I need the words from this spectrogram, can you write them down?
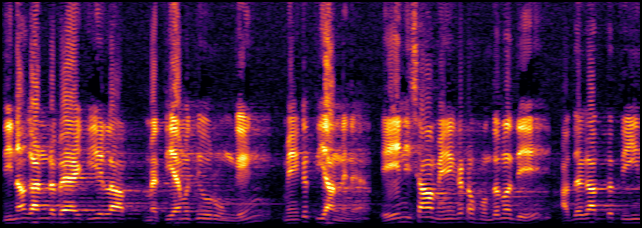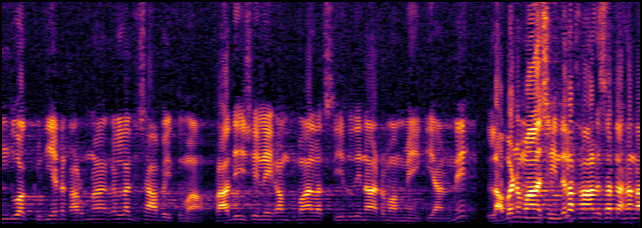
දින ගන්න බෑ කියලා මැති ඇමතිවරුන්ගෙන් මේක තියන්නේ නෑ. ඒ නිසා මේකට හොඳම දේ අදගත්ත තීන්දුවක් විදිහට කරුණා කරලා දිශාපතිතුමා ප්‍රාදේශීය ලේකම්තුමාලා සියලු දෙනාට මම මේ කියන්නේ ලබන මාසයේ ඉඳලා කාලසටහන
